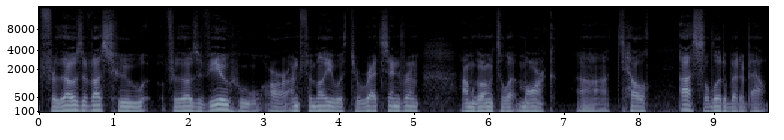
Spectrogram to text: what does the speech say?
for those of us who, for those of you who are unfamiliar with Tourette syndrome, I'm going to let Marc uh, tell us a little bit about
